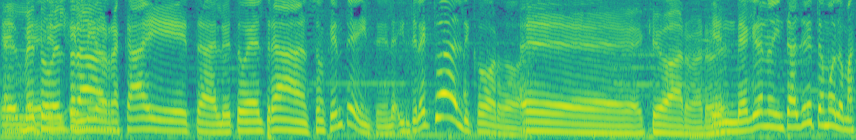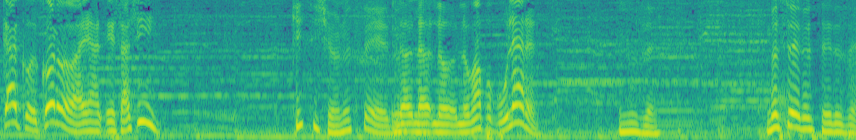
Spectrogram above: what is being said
eh, Beto Beltrán. El, Rascaeta, el Beto Beltrán. Son gente inte- intelectual de Córdoba. Eh, qué bárbaro. eh. En Belgrano y en Taller estamos los más cacos de Córdoba. Es, es así. ¿Qué sé yo? No sé. No, Lo, lo- lo- lo más popular. no sé. No sé, no sé, no sé.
